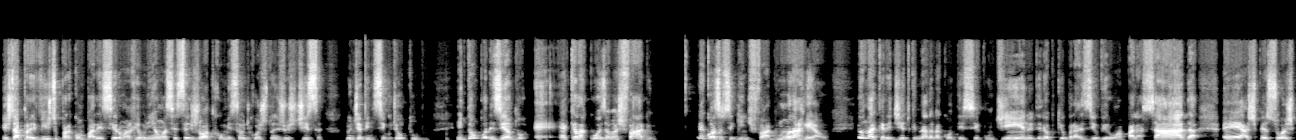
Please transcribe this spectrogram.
está previsto para comparecer a uma reunião à CCJ, Comissão de Constituição e Justiça, no dia 25 de outubro. Então, por exemplo, é, é aquela coisa, mas Fábio, o negócio é o seguinte, Fábio, vamos na real. Eu não acredito que nada vai acontecer com o Dino, entendeu? Porque o Brasil virou uma palhaçada, é, as pessoas,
